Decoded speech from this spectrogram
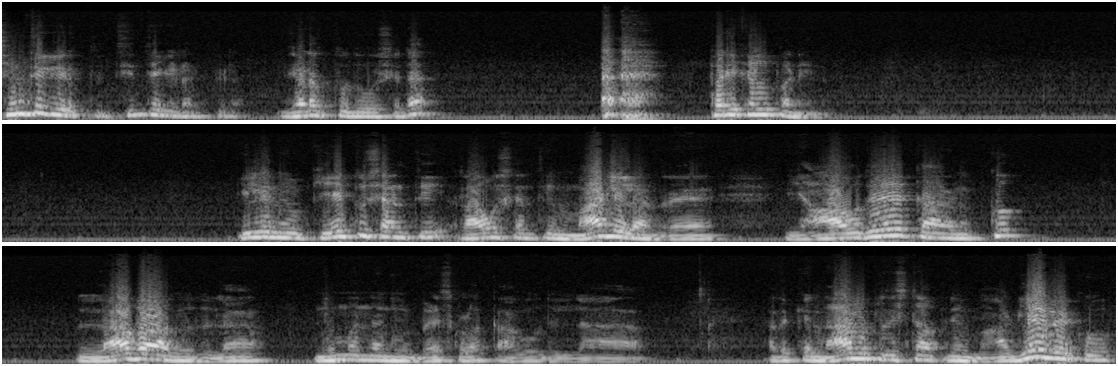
ಚಿಂತೆಗಿಡ್ತಿ ಚಿಂತೆಗೀಡಾಗ್ತೀರ ಜಡತ್ವ ದೋಷದ ಪರಿಕಲ್ಪನೆ ಇದು. ಇಲ್ಲಿ ನೀವು ಕೇತು ಶಾಂತಿ, ರಾಹು ಶಾಂತಿ ಮಾಡಲಿಲ್ಲ ಅಂದ್ರೆ ಯಾವುದೇ ಕಾರಣಕ್ಕೂ ಲಾಭ ಆಗೋದಿಲ್ಲ. ನಿಮ್ಮನ್ನ ನೀವು ಬೆಳೆಸ್ಕೊಳಕ್ ಆಗೋದಿಲ್ಲ. ಅದಕ್ಕೆ ನಾಗ ಪ್ರತಿಷ್ಠಾಪನೆ ಮಾಡಲೇಬೇಕು.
